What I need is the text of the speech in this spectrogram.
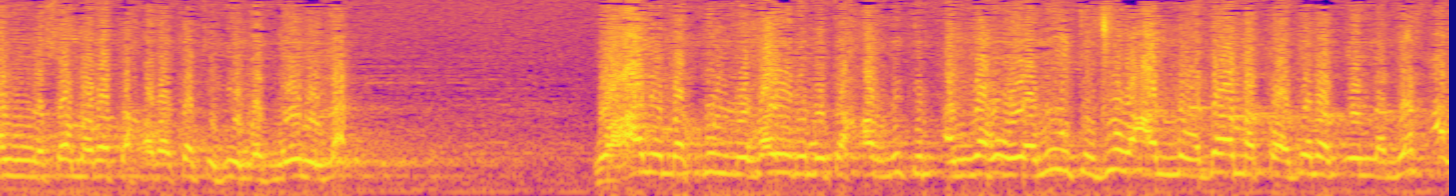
أن ثمرة حركته مضمون له وعلم كل غير متحرك أنه يموت جوعا ما دام قادرا إن لم يفعل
